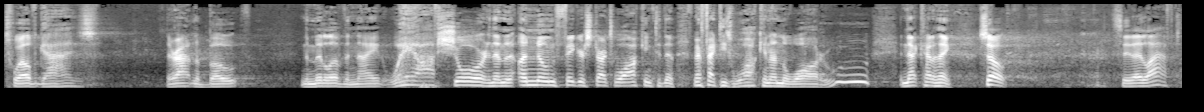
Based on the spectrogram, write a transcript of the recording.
12 guys, they're out in a boat in the middle of the night, way offshore, and then an unknown figure starts walking to them. Matter of fact, he's walking on the water, and that kind of thing. So, see, they laughed.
